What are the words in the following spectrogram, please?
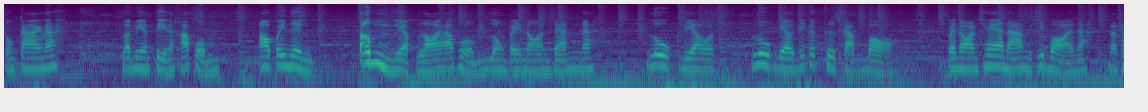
ตรงกลางนะเรามีอันตีนะครับผมเอาไปหนึ่งตึมเรียบร้อยครับผมลงไปนอนแดนนะ ลูกเดียวลูกเดียวนี่ก็คือกลับบ่อ ไปนอนแช่น้ำอยู่ที่บ่อนะนาต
